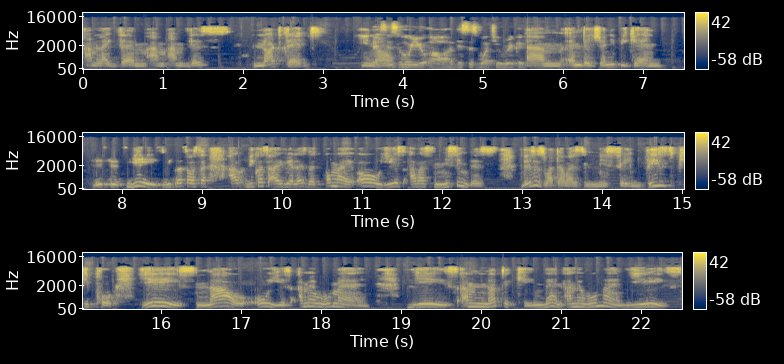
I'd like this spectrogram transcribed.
I'm like them. I'm, I'm this, not that, you know This is who you are. This is what you recognize. um, and the journey began. This is yes, because I was uh, because I realized that oh my oh yes, I was missing this. This is what I was missing. These people, yes. Now oh yes, I'm a woman. Yes, I'm not a gay man. I'm a woman. Yes,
